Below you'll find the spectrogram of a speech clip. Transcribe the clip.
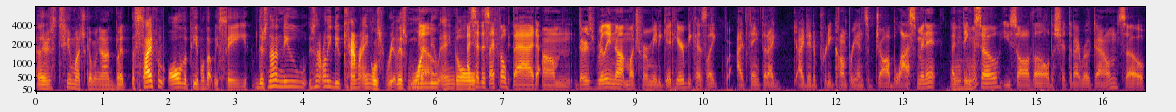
there's too much going on. But aside from all the people that we see, there's not a new, there's not really new camera angles. There's one no. new angle. I said this. I felt bad. Um, there's really not much for me to get here because like I think that I I did a pretty comprehensive job last minute. I Mm-hmm. think so. You saw the, all the shit that I wrote down, so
